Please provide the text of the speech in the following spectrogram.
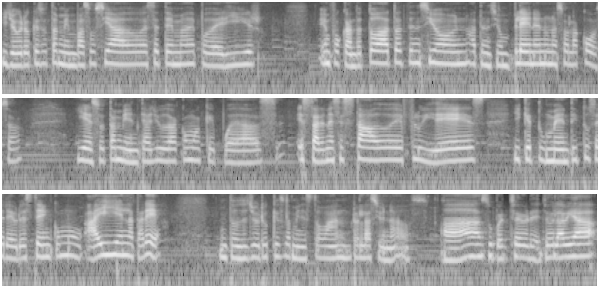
Y yo creo que eso también va asociado a este tema de poder ir enfocando toda tu atención, atención plena en una sola cosa. Y eso también te ayuda como a que puedas estar en ese estado de fluidez y que tu mente y tu cerebro estén como ahí en la tarea. Entonces yo creo que eso también estaban relacionados. Ah, súper chévere. Yo la había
